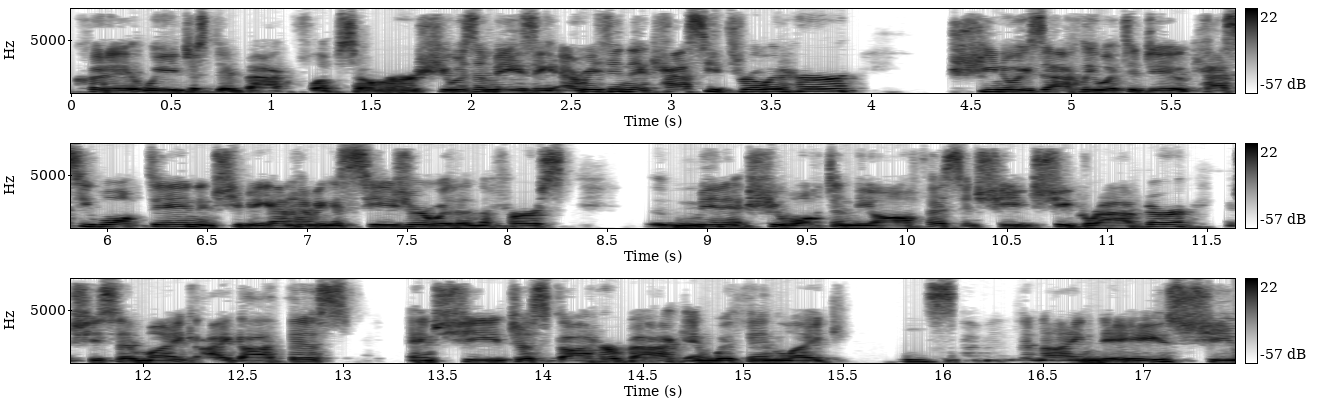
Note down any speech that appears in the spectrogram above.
couldn't we just did backflips over her. She was amazing. Everything that Cassie threw at her, she knew exactly what to do. Cassie walked in and she began having a seizure within the first minute she walked in the office and she she grabbed her and she said, "Mike, I got this." And she just got her back and within like seven to nine days, she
